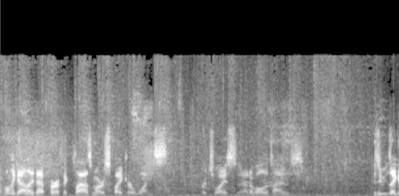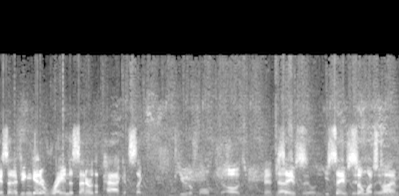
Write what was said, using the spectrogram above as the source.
I've only gotten like that perfect plasma or spiker once or twice out of all the times. Because, like I said, if you can get it right in the center of the pack, it's like beautiful. Oh, it's fantastic. They all just- you save they- so much they all- time.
